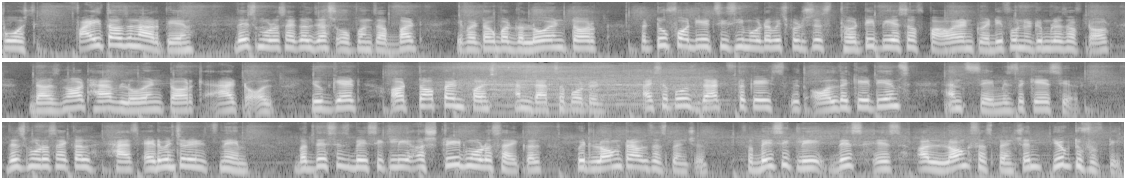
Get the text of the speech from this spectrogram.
post 5000 rpm, this motorcycle just opens up but if I talk about the low end torque the 248cc motor which produces 30 PS of power and 24 Nm of torque does not have low end torque at all. You get a top end punch and that's about it. I suppose that's the case with all the KTMs and same is the case here. This motorcycle has adventure in its name but this is basically a street motorcycle with long travel suspension. So basically this is a long suspension Duke 250.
